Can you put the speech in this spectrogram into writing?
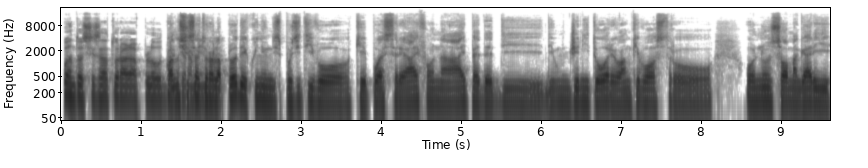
quando si satura l'upload. Quando si satura l'upload e quindi un dispositivo che può essere iPhone, iPad di, di un genitore o anche vostro o, o non so, magari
